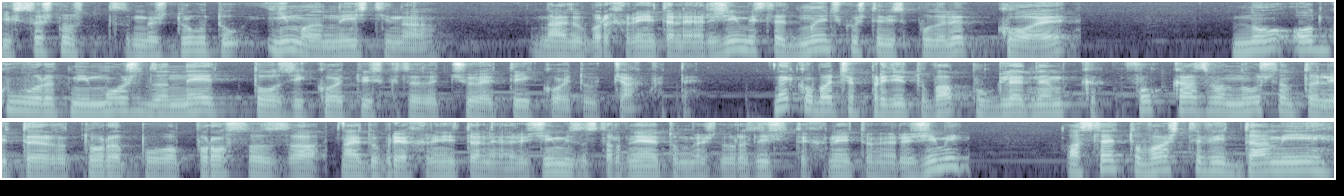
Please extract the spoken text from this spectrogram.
И всъщност, между другото, има наистина най-добър хранителен режим и след мъничко ще ви споделя кой е, но отговорът ми може да не е този, който искате да чуете и който очаквате. Нека обаче преди това погледнем какво казва научната литература по въпроса за най-добрия хранителен режим и за сравнението между различните хранителни режими а след това ще ви дам и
